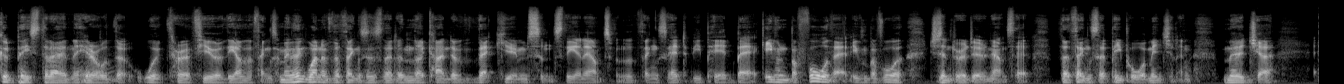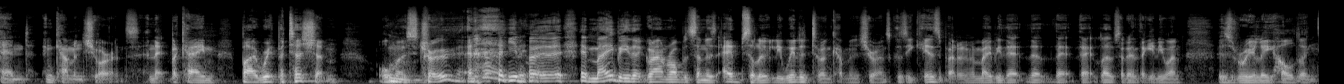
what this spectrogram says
good piece today in the Herald that worked through a few of the other things. I mean, I think one of the things is that in the kind of vacuum since the announcement that things had to be pared back, even before that, even before Jacinda Ardern announced that, the things that people were mentioning, merger and income insurance, and that became by repetition almost hmm. true. And you know, it, it may be that Grant Robertson is absolutely wedded to income insurance because he cares about it, and maybe that that that, that lives. I don't think anyone is really holding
